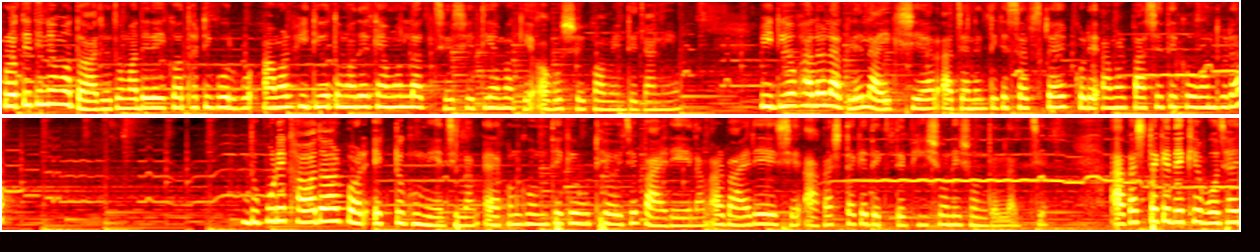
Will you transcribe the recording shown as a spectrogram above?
প্রতিদিনের মতো আজও তোমাদের এই কথাটি বলব। আমার ভিডিও তোমাদের কেমন লাগছে সেটি আমাকে অবশ্যই কমেন্টে জানিও। ভিডিও ভালো লাগলে লাইক, শেয়ার আর চ্যানেলটিকে সাবস্ক্রাইব করে আমার পাশে থেকো বন্ধুরা। দুপুরে খাওয়া দাওয়ার পর একটু ঘুমিয়েছিলাম। এখন ঘুম থেকে উঠে ওই যে বাইরে এলাম আর বাইরে এসে আকাশটাকে দেখতে ভীষণই সুন্দর লাগছে। আকাশটাকে দেখে বোঝাই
